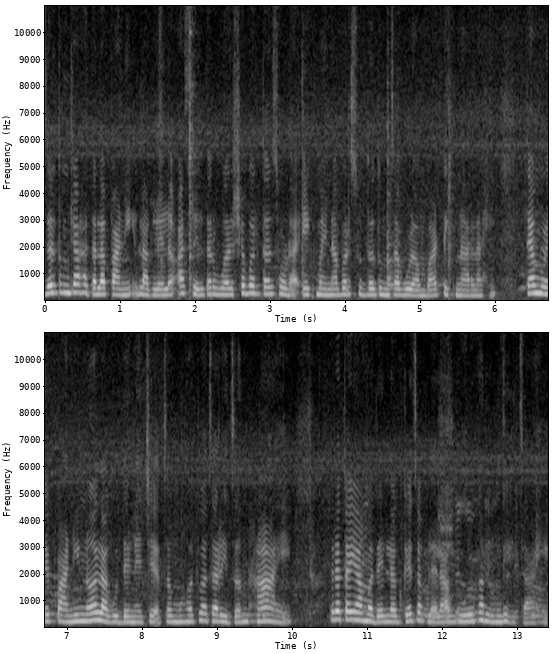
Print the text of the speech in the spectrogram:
जर तुमच्या हाताला पाणी लागलेलं असेल तर वर्षभर तर सोडा एक महिनाभरसुद्धा तुमचा गुळांबा टिकणार नाही. त्यामुळे पाणी न लागू देण्याचे याचं महत्त्वाचा रिझन हा आहे. तर आता यामध्ये लगेच आपल्याला गूळ घालून घ्यायचा आहे.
